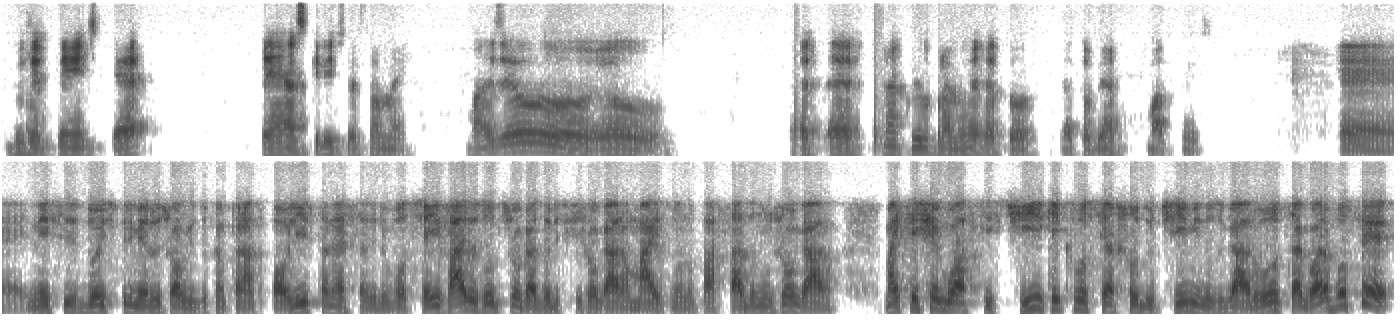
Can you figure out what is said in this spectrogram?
do jeito que a gente quer, tem as críticas também. Mas eu, eu é, é tranquilo para mim, eu já tô, já tô bem acostumado com isso. É, nesses dois primeiros jogos do Campeonato Paulista, né, Sandro? Você e vários outros jogadores que jogaram mais no ano passado não jogaram. Mas você chegou a assistir? O que, que você achou do time, dos garotos? Agora você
